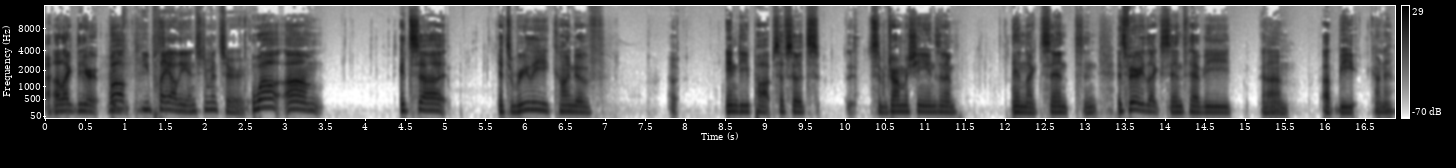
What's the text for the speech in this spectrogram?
I like to hear. Well, you play all the instruments, or Well, um, it's uh, it's really kind of uh, indie pop stuff. So it's some drum machines and a, and like synth, and it's very like synth heavy, um, upbeat kind of.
